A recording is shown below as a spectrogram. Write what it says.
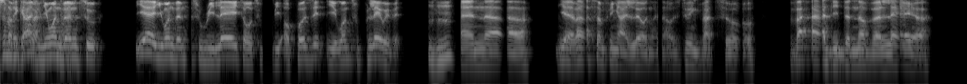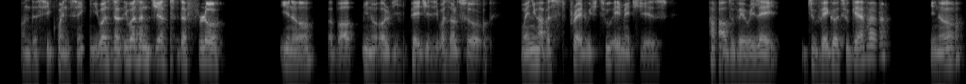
sometimes you want Yeah. them to, yeah, you want them to relate or to be opposite. You want to play with it, Mhm. and uh, yeah, that's something I learned when I was doing that. So that added another layer on the sequencing. It was it wasn't just the flow, you know, about you know all the pages. It was also when you have a spread with two images, how do they relate? Do they go together? You know,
